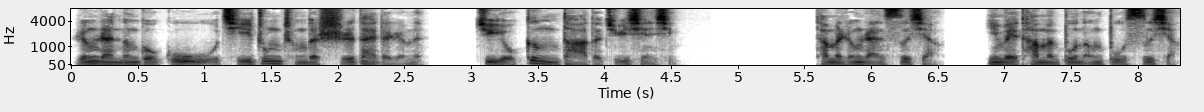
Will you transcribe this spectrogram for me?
仍然能够鼓舞其忠诚的时代的人们具有更大的局限性。他们仍然思想，因为他们不能不思想，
